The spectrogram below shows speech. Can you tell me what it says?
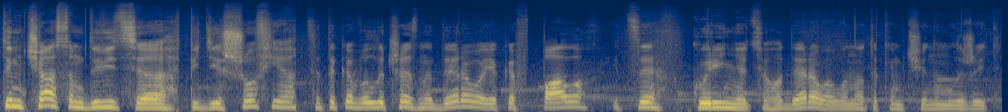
Тим часом, дивіться, підійшов я. Це таке величезне дерево, яке впало, і це коріння цього дерева, воно таким чином лежить.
